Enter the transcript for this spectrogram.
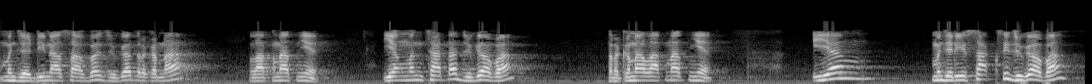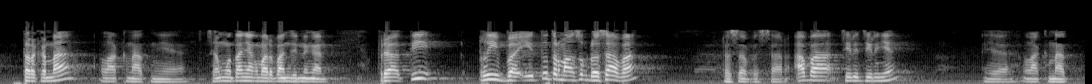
menjadi nasabah juga terkena laknatnya. Yang mencatat juga apa? Terkena laknatnya. Yang menjadi saksi juga apa? Terkena laknatnya. Saya mau tanya kepada panjenengan. Berarti riba itu termasuk dosa apa? Dosa besar. Apa ciri-cirinya? Ya, laknat.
